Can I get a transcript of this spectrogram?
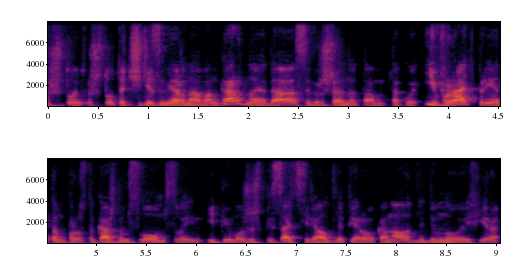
что, что-то чрезмерно авангардное, да, совершенно там такое, и врать при этом просто каждым словом своим. И ты можешь писать сериал для Первого канала, для дневного эфира,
